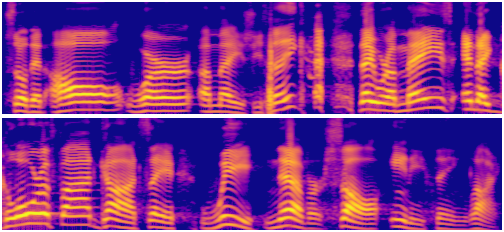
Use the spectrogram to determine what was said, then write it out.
so that all were amazed. You think? they were amazed and they glorified God, saying, We never saw anything like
